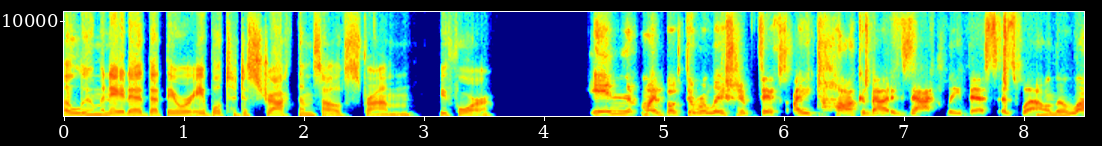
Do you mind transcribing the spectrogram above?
illuminated that they were able to distract themselves from before in my book, The Relationship Fix, I talk about exactly this as well. Mm-hmm.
